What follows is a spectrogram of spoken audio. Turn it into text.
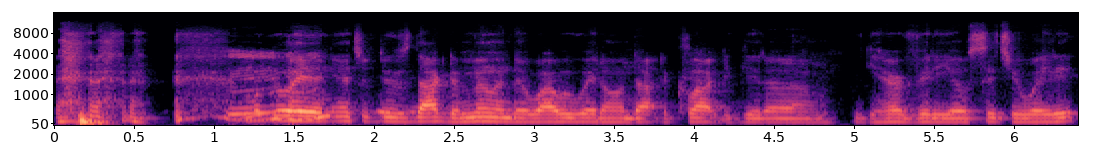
I'm gonna go ahead and introduce Dr. Millender while we wait on Dr. Clarke to get um get her video situated.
